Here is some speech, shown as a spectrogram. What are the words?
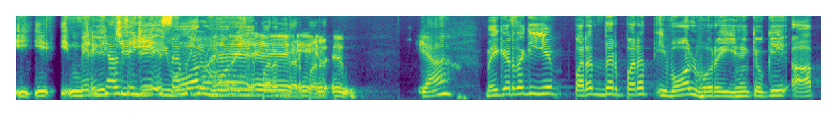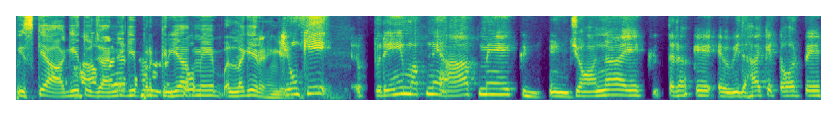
इ, इ, मेरे ख्याल से ये सब जो है क्या? मैं कह रहा था कि ये परत दर परत इवॉल्व हो रही है क्योंकि आप इसके आगे तो हाँ, जाने की प्रक्रिया तो, में लगे रहेंगे क्योंकि प्रेम अपने आप में एक जौना एक तरह के विधा के तौर पे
